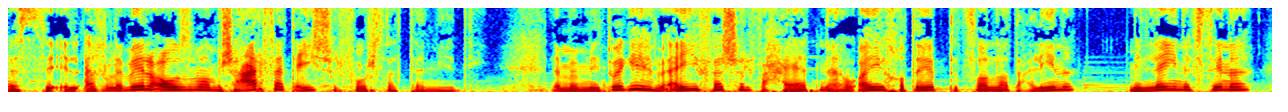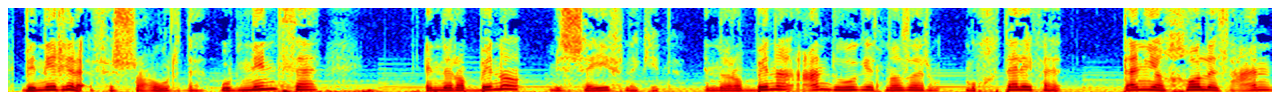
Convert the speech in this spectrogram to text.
بس الأغلبية العظمى مش عارفة تعيش الفرصة التانية دي. لما بنتواجه بأي فشل في حياتنا أو أي خطية بتتسلط علينا بنلاقي نفسنا بنغرق في الشعور ده وبننسى إن ربنا مش شايفنا كده إن ربنا عنده وجهة نظر مختلفة تانية خالص عن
